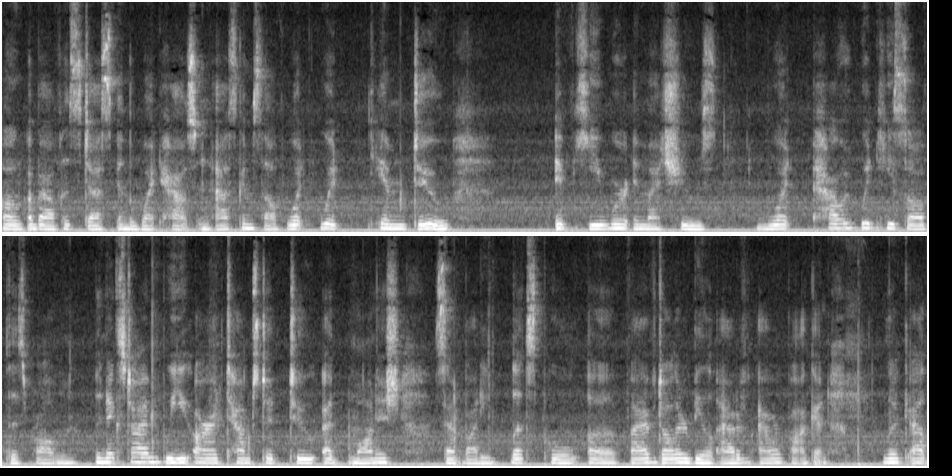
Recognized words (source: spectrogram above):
hung above his desk in the White House, and ask himself what would him do if he were in my shoes. What? How would he solve this problem? The next time we are tempted to admonish somebody, let's pull a five dollar bill out of our pocket, look at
